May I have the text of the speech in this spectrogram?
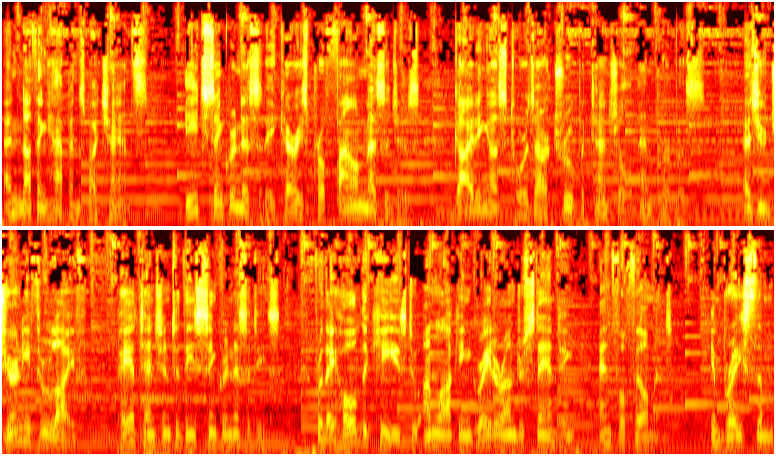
and nothing happens by chance. Each synchronicity carries profound messages, guiding us towards our true potential and purpose. As you journey through life, pay attention to these synchronicities, for they hold the keys to unlocking greater understanding and fulfillment. Embrace them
